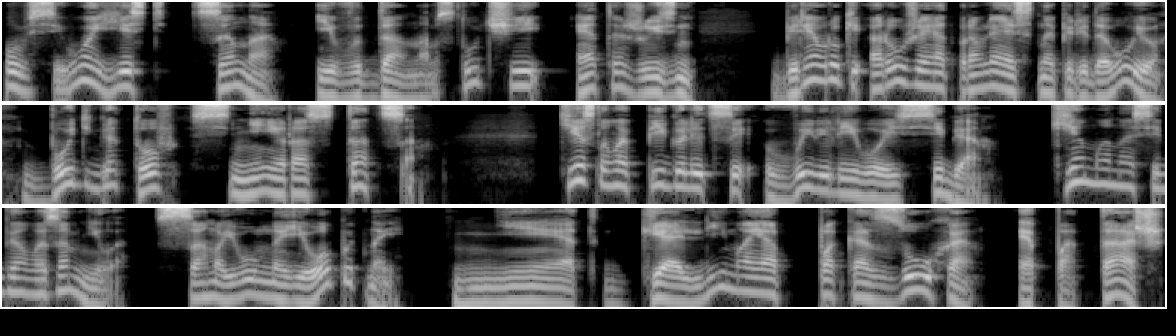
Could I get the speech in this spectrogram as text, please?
у всего есть цена, и в данном случае это жизнь. Беря в руки оружие и отправляясь на передовую, будь готов с ней расстаться. Те слова пигалицы вывели его из себя. Кем она себя возомнила? Самой умной и опытной? Нет, галимая показуха, эпатаж.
